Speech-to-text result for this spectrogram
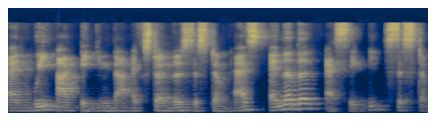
and we are taking the external system as another SAP system.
